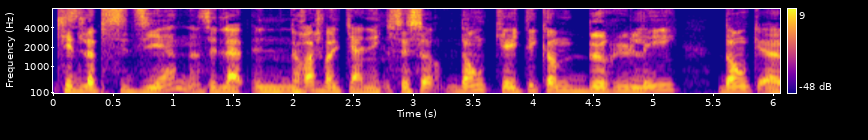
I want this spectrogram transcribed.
qui est de l'obsidienne. C'est de la, une roche volcanique. C'est ça. Donc, qui a été comme brûlé. Donc, euh,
